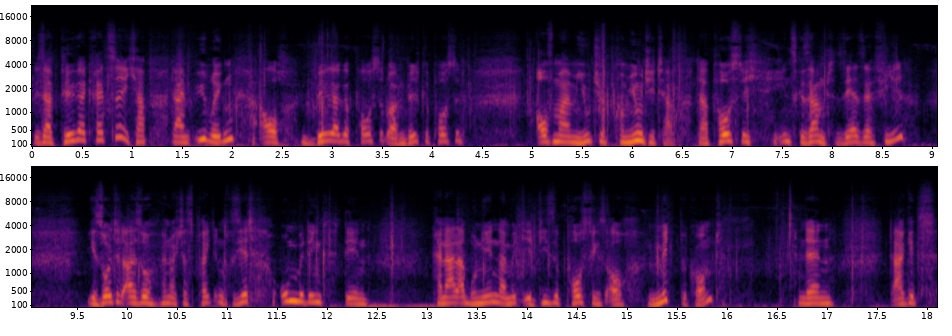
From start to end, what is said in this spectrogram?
Dieser Pilgerkrätze, ich habe da im Übrigen auch Bilder gepostet oder ein Bild gepostet auf meinem YouTube Community Tab. Da poste ich insgesamt sehr, sehr viel. Ihr solltet also, wenn euch das Projekt interessiert, unbedingt den Kanal abonnieren, damit ihr diese Postings auch mitbekommt. Denn da gibt es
